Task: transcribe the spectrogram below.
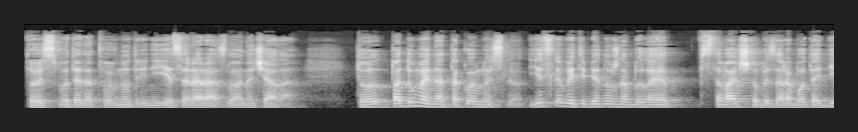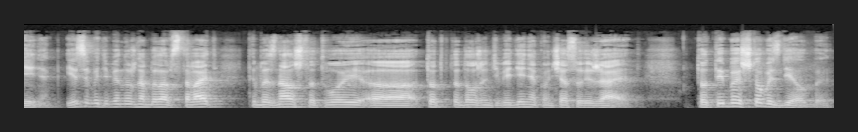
то есть вот это твой внутренний ецарара, злое начало, то подумай над такой мыслью. Если бы тебе нужно было вставать, чтобы заработать денег, если бы тебе нужно было вставать, ты бы знал, что твой, э, тот, кто должен тебе денег, он сейчас уезжает, то ты бы что бы сделал бы?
